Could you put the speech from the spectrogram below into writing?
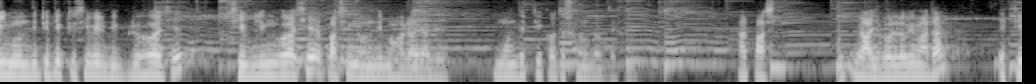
এই মন্দিরটিতে একটি শিবের বিগ্রহ আছে, শিবলিঙ্গ আছে, আর পাশে নন্দী মহারাজ আছে। মন্দিরটি কত সুন্দর দেখুন। আর পাশে রাজবল্লভী মাতার একটি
